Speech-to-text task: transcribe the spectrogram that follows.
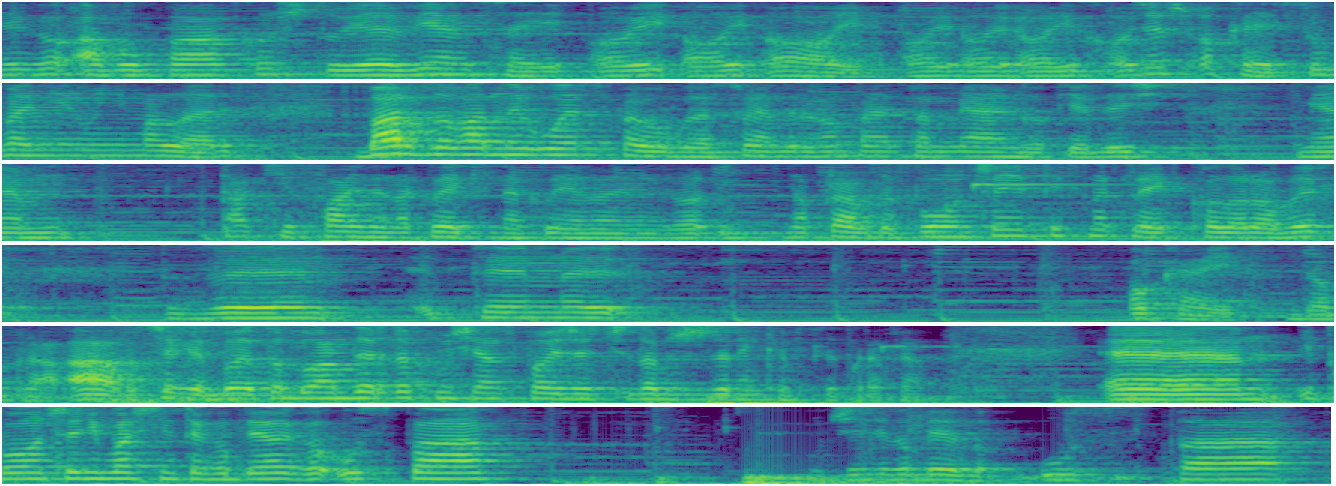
jego AWP kosztuje więcej. Oj, oj, oj, oj, oj, oj. Chociaż okej, suwenir minimaler. Bardzo ładny USP w ogóle, swoją drogą pamiętam, miałem go kiedyś. Miałem takie fajne naklejki naklejone na niego i naprawdę połączenie tych naklejek kolorowych z tym... Okej, dobra. A, czekaj, bo to był underdog, musiałem spojrzeć, czy dobrze, że rękawice trafia. Ehm, I połączenie właśnie tego białego uspa... Połączenie tego białego uspa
